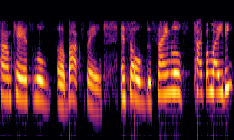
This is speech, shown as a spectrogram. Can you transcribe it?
Comcast little uh, box thing. And so the same little type of lady,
